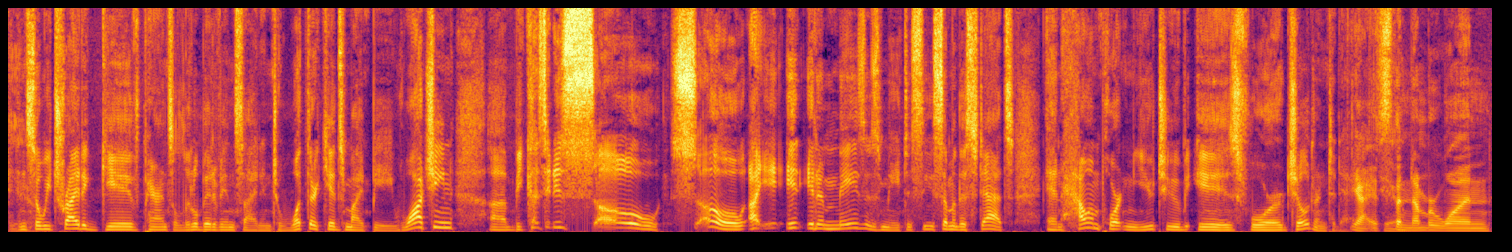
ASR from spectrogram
And so we try to give parents a little bit of insight into what their kids might be watching uh, because it is so, so, I it, it amazes me to see some of the stats and how important YouTube is for children today. Yeah, it's the number one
